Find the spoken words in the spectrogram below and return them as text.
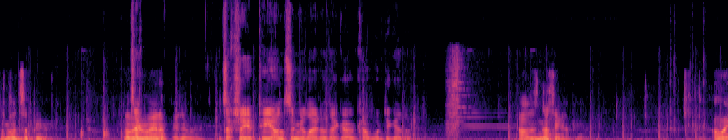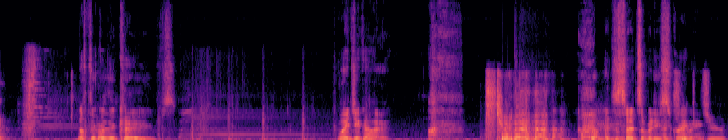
wonder what's up here. Oh, we went up here, didn't we? It's actually a peon simulator. They go cut wood together. Oh, there's nothing up here. Oh, wait. Nothing in the caves. Where'd you go? I just heard somebody I screaming.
